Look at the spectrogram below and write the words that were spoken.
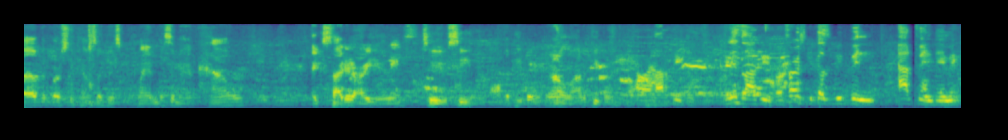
of the Diversity Council who has planned this event, how excited are you to see all the people? There are a lot of people. There are a lot of people. It is a lot of people. First, because we've been out of pandemic,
